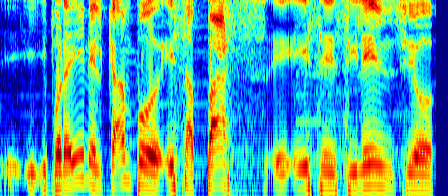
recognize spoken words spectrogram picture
Y, por ahí en el campo, esa paz, e, ese silencio,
